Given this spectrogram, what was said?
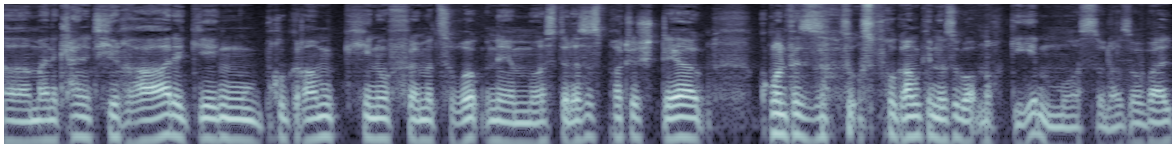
äh, meine kleine Tirade gegen Programmkinofilme zurücknehmen musste. Das ist praktisch der Grund, wieso es Programmkinos überhaupt noch geben muss oder so, weil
